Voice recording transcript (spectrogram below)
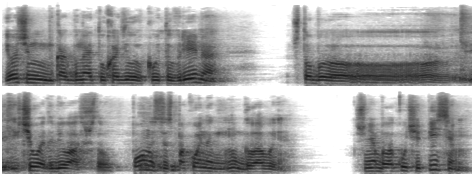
И очень как бы на это уходило какое-то время, чтобы... И чего я добивался? Что полностью спокойной ну, головы. Что у меня была куча писем,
